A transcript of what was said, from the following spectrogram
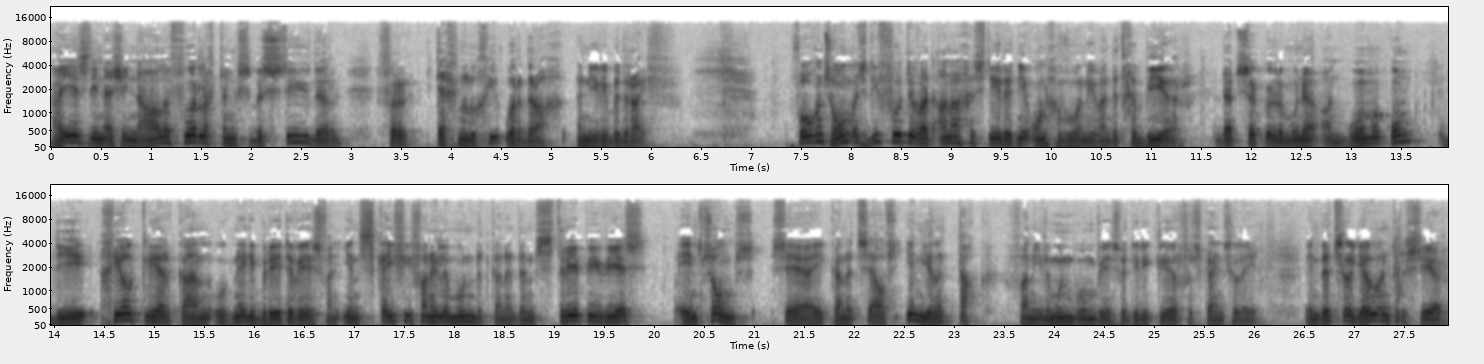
Hy is die nasionale voorligtingbestuurder vir tegnologieoordrag in hierdie bedryf. Volgens hom is die foto wat Anna gestuur het nie ongewoon nie want dit gebeur dat sulke lemoene aan bome kom. Die geel kleur kan ook net die breedte wees van een skyfie van 'n lemoen, dit kan 'n dun streepie wees en soms sê hy kan dit selfs een hele tak van die lemoenboom wees wat hierdie kleurverskynsel het. En dit sal jou interesseer,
